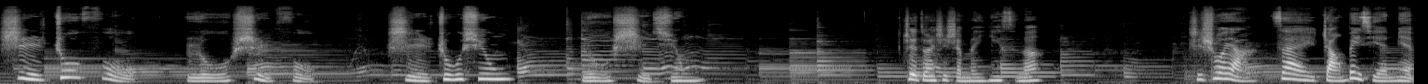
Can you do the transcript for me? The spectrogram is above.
是诸父如是父。是诸兄如是兄，这段是什么意思呢？是说呀，在长辈前面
